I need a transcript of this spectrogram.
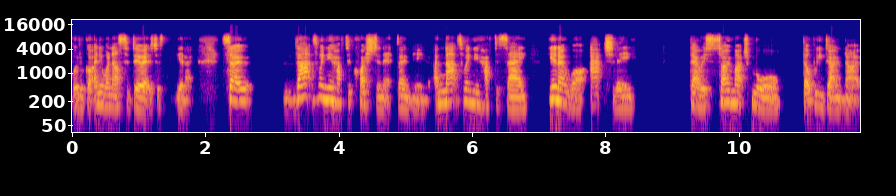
would have got anyone else to do it. It's just you know. So that's when you have to question it don't you? And that's when you have to say you know what? Actually there is so much more that we don't know.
